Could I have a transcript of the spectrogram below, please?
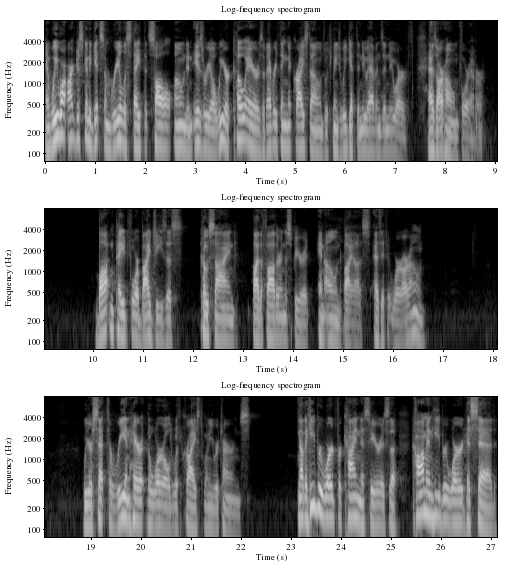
And we aren't just going to get some real estate that Saul owned in Israel. We are co heirs of everything that Christ owns, which means we get the new heavens and new earth as our home forever. Bought and paid for by Jesus, co signed by the Father and the Spirit, and owned by us as if it were our own. We are set to re inherit the world with Christ when he returns. Now, the Hebrew word for kindness here is the common Hebrew word hesed,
